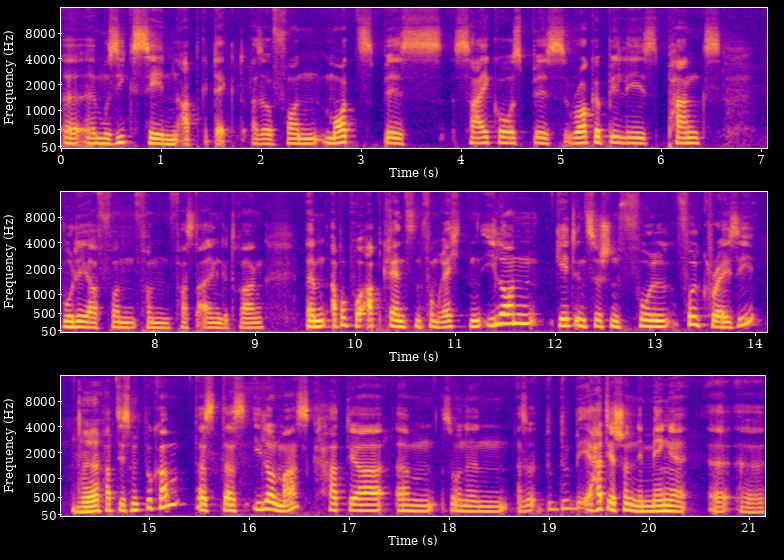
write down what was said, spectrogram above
äh, äh, Musikszenen abgedeckt. Also von Mods bis Psychos bis Rockabillys, Punks wurde ja von, von fast allen getragen. Ähm, apropos Abgrenzen vom Rechten, Elon geht inzwischen full, full crazy. Ja. Habt ihr es mitbekommen? Dass, dass Elon Musk hat ja ähm, so einen, also er hat ja schon eine Menge äh, äh,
